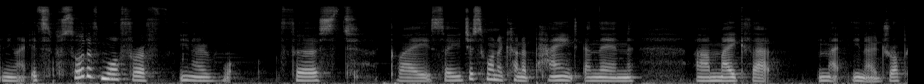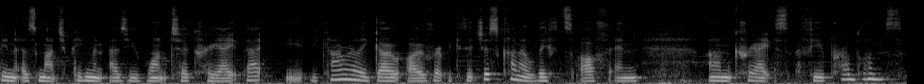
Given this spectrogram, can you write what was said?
anyway it's sort of more for a you know first glaze. So you just want to kind of paint and then um, make that, you know, drop in as much pigment as you want to create that. You, you can't really go over it because it just kind of lifts off and um, creates a few problems.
